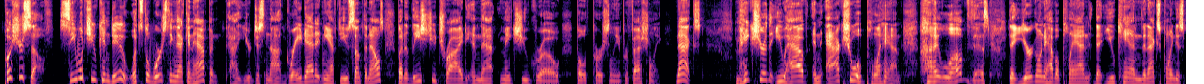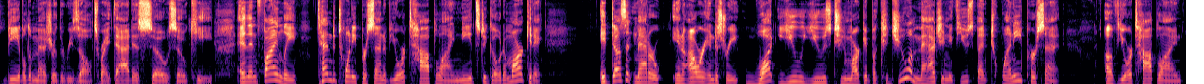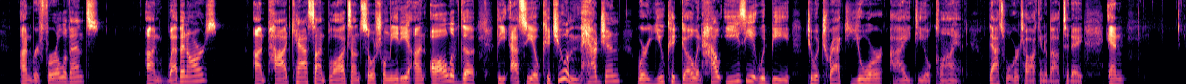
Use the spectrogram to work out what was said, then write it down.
Push yourself. See what you can do. What's the worst thing that can happen? Ah, you're just not great at it and you have to use something else but at least you tried and that makes you grow both personally and professionally. Next make sure that you have an actual plan. I love this that you're going to have a plan that you can the next point is be able to measure the results right? That is so so key. And then finally 10 to 20% of your top line needs to go to marketing it doesn't matter in our industry what you use to market, but could you imagine if you spent 20% of your top line on referral events, on webinars, on podcasts, on blogs, on social media, on all of the the SEO, could you imagine where you could go and how easy it would be to attract your ideal client? That's what we're talking about today. And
